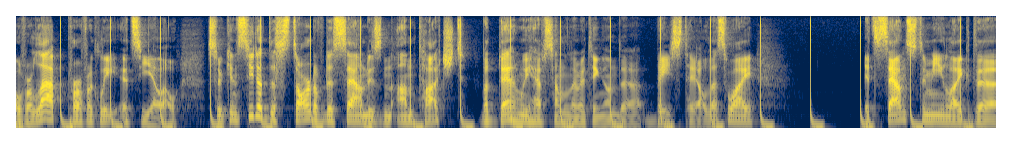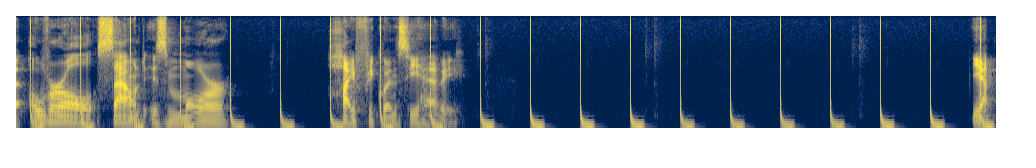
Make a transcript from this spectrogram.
overlap perfectly, it's yellow. So you can see that the start of the sound is untouched, but then we have some limiting on the bass tail. That's why it sounds to me like the overall sound is more high frequency heavy. Yeah,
